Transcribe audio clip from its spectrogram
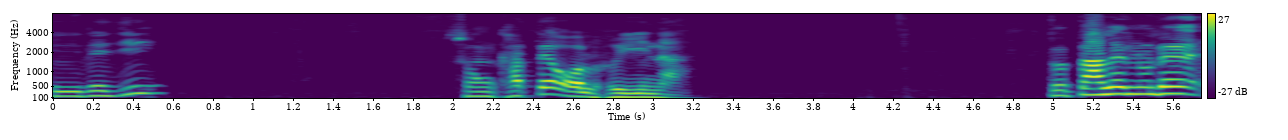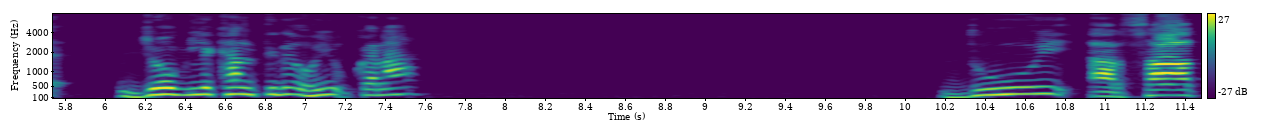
ᱤᱝᱨᱮᱡᱤ ᱥᱚᱝᱠᱷᱟᱛᱮ ᱚᱞ ᱦᱩᱭᱱᱟ ᱛᱚ ᱛᱟᱦᱚᱞᱮ ᱱᱚᱰᱮ যোগ লেখান তিনে হুয়ুগ কানা দুই আর সাত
